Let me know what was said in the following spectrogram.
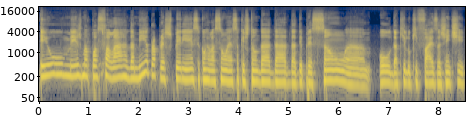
Eu mesma posso falar da minha própria experiência com relação a essa questão da, da, da depressão uh, ou daquilo que faz a gente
